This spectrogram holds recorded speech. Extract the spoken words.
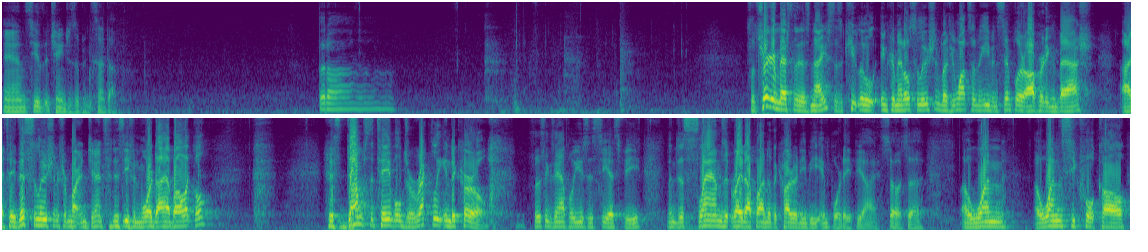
and see that the changes have been sent up. Ta-da! So trigger method is nice. It's a cute little incremental solution, but if you want something even simpler operating in bash, I'd say this solution from Martin Jensen is even more diabolical. Just dumps the table directly into curl. So this example uses CSV, then just slams it right up onto the CartoDB import API. So it's a, a, one, a one SQL call,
